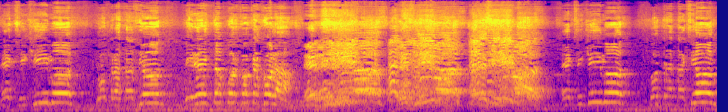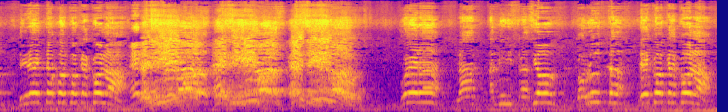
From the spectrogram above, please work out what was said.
Exigimos contratación directa por Coca-Cola. Exigimos, exigimos, exigimos. Exigimos contratación directa por Coca-Cola. Exigimos, exigimos, exigimos. Fuera la administración corrupta de Coca-Cola.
